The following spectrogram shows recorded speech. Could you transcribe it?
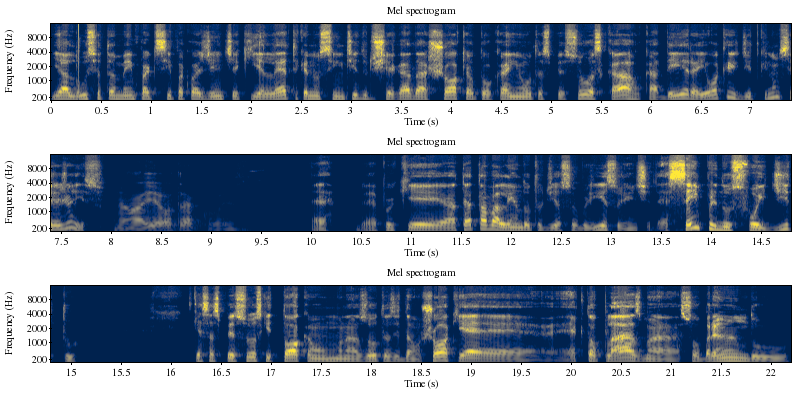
E a Lúcia também participa com a gente aqui. Elétrica no sentido de chegar a dar choque ao tocar em outras pessoas, carro, cadeira, eu acredito que não seja isso. Não, aí é outra coisa. É. É porque até estava lendo outro dia sobre isso, gente. É, sempre nos foi dito que essas pessoas que tocam umas nas outras e dão choque é ectoplasma sobrando,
